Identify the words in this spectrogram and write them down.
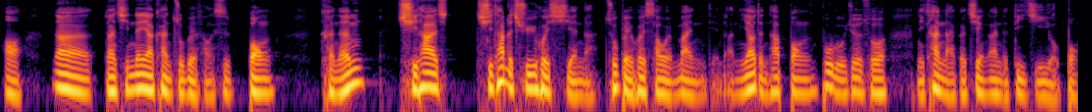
哦，那短期内要看祖北房是崩，可能其他。其他的区域会先呐、竹北会稍微慢一点啦。你要等它崩，不如就是说，你看哪个建案的地基有崩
